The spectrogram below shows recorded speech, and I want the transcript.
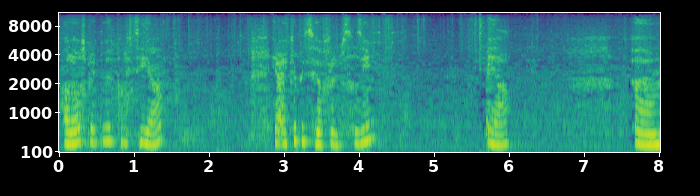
Hallo, spreek met politie, ja? Ja, ik heb iets heel vreemds gezien. Ja. Ehm,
